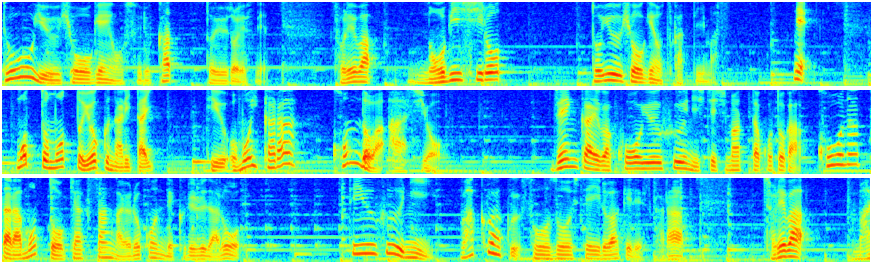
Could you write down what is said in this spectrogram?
どういう表現をするかっというとですねそれは伸びしろという表現を使っています。ね、もっともっと良くなりたいっていう思いから今度はああしよう前回はこういうふうにしてしまったことがこうなったらもっとお客さんが喜んでくれるだろうっていうふうにワクワク想像しているわけですからそれは間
